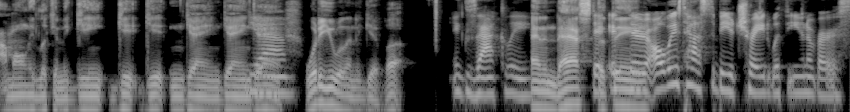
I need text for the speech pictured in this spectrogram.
I'm only looking to get get get and gain gain Yeah. gain, what are you willing to give up? Exactly. And that's the there, thing. there always has to be a trade with the universe.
